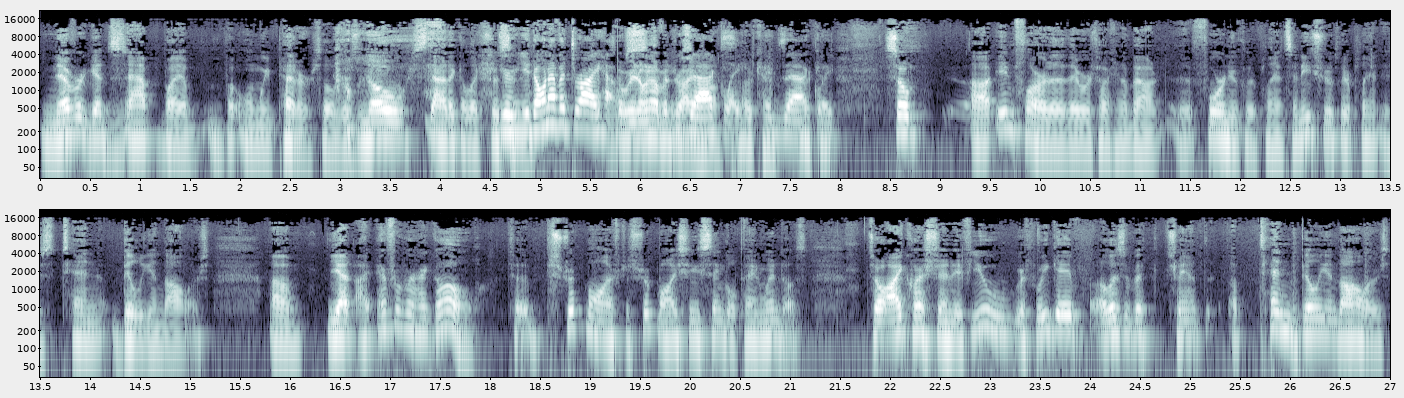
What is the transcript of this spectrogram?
never gets zapped by a but when we pet her, so there's no static electricity. You're, you don't have a dry house. So we don't have a dry exactly. house. Okay. Exactly. Okay. So uh, in Florida, they were talking about uh, four nuclear plants, and each nuclear plant is ten billion dollars. Um, yet, I, everywhere I go, to strip mall after strip mall, I see single pane windows. So I question if you, if we gave Elizabeth Chant ten billion dollars,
